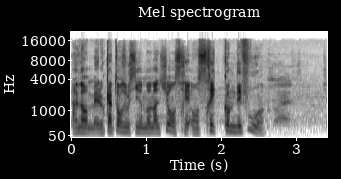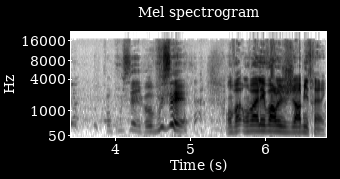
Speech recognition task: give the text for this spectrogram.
Ah non, mais le 14 ou le Simone Mathieu, on serait, on serait comme des fous. Hein. Il faut pousser, il faut pousser. On va, on va aller voir le juge arbitre, Eric.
